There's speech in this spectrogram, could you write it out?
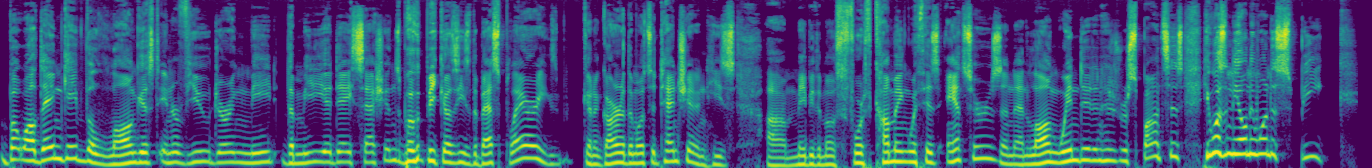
But while Dame gave the longest interview during me- the media day sessions, both because he's the best player, he's going to garner the most attention, and he's um, maybe the most forthcoming with his answers and, and long winded in his responses, he wasn't the only one to speak.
